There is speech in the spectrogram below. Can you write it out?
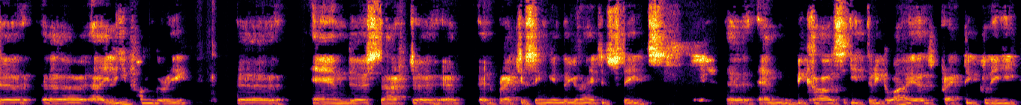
uh, uh, I leave Hungary uh, and uh, start practicing in the United States. and because it required practically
